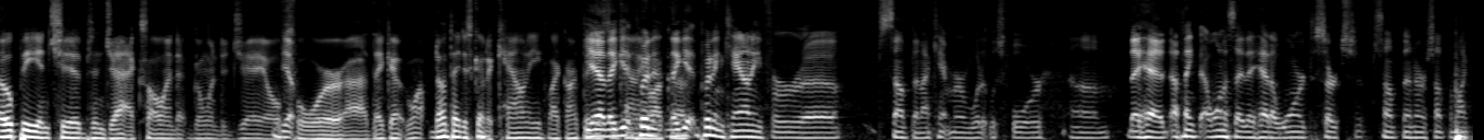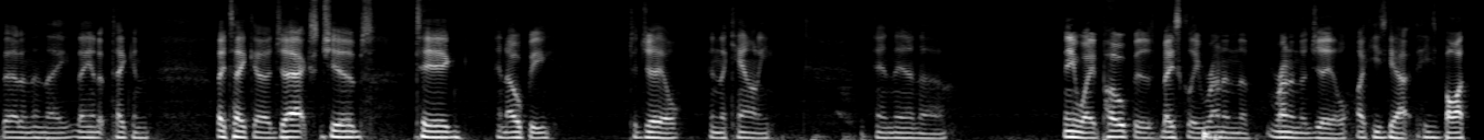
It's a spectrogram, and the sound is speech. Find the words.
Opie and Chibs and Jax all end up going to jail Yep. for uh, they go. well, Don't they just go to county? Like, aren't they? yeah, they get put in, they get put in county for uh, something. I can't remember what it was for. Um, they had, I think, I want to say they had a warrant to search something or something like that, and then they they end up taking, they take uh, Jax, Chibs, Tig, and Opie to jail in the county, and then uh, anyway, Pope is basically running the running the jail. Like he's got he's bought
